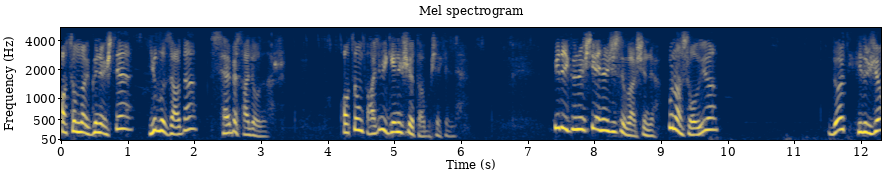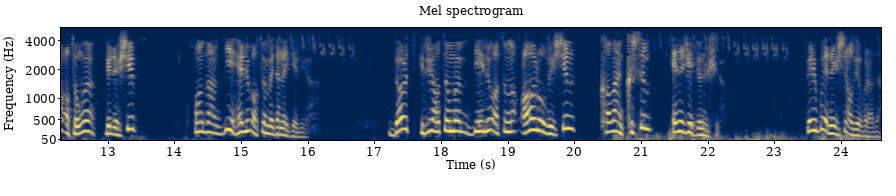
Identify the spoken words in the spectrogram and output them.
Atomlar güneşte, yıldızlarda serbest halde oluyorlar. Atom hacmi genişliyor tabi bu şekilde. Bir de güneşte enerjisi var şimdi. Bu nasıl oluyor? Dört hidrojen atomu birleşip ondan bir helyum atom medene geliyor. dört hidrojen atomu bir helyum atomuna ağır olduğu için kalan kısım enerjiye dönüşüyor. Böyle bu enerjisini alıyor burada.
